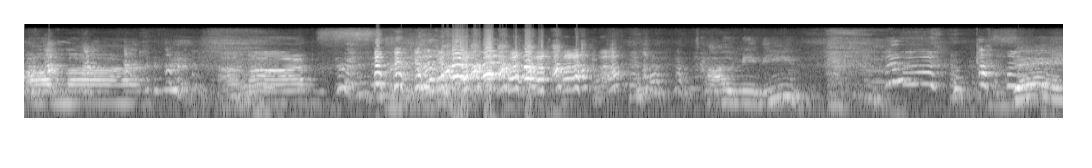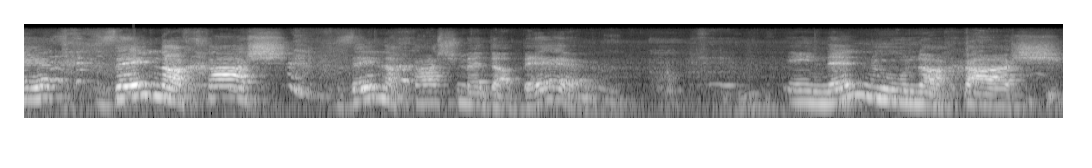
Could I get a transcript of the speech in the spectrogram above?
אמר אמר תלמידים. זה, זה נחש, זה נחש מדבר. איננו נחש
